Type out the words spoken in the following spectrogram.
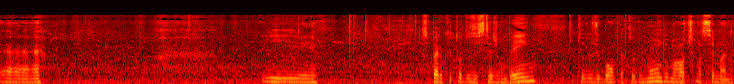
É... E espero que todos estejam bem. Tudo de bom para todo mundo. Uma ótima semana.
